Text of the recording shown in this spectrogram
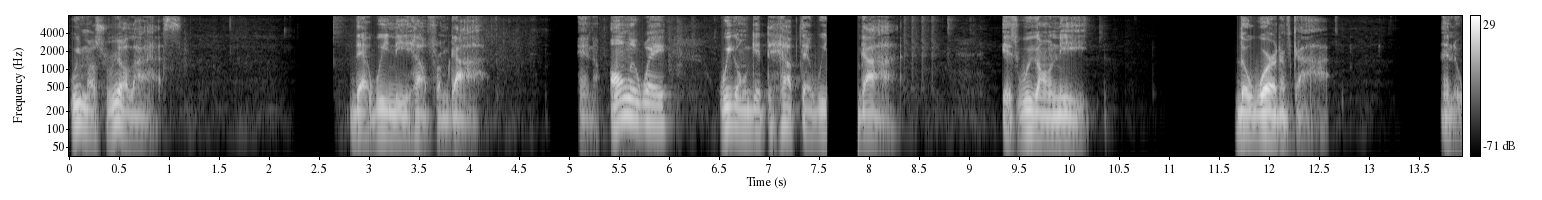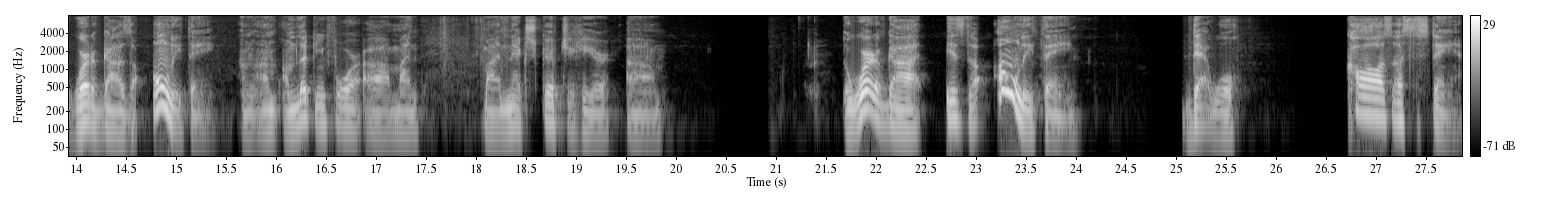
we must realize that we need help from God. And the only way we're gonna get the help that we need from God is we're gonna need the word of God. And the word of God is the only thing. I'm, I'm, I'm looking for uh, my my next scripture here. Um, the word of God is the only thing that will cause us to stand.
